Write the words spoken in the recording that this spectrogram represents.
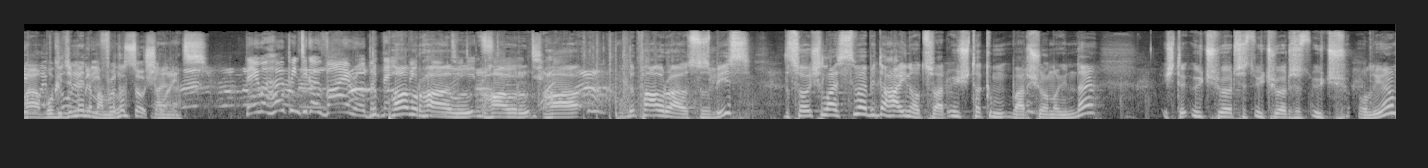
Ha, bu bizim eleman da. socialites. They were hoping to go viral, The but been Powerhouse, ha, The Powerhouse'uz biz. The Socialists var bir de High Notes var. 3 takım var şu an oyunda. İşte 3 vs 3 vs 3 oluyor.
